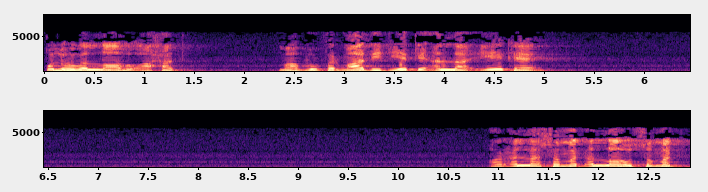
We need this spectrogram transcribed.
قل هو اللہ احد محبوب فرما دیجیے کہ اللہ ایک ہے۔ اور اللہ سمد اللہ سمد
